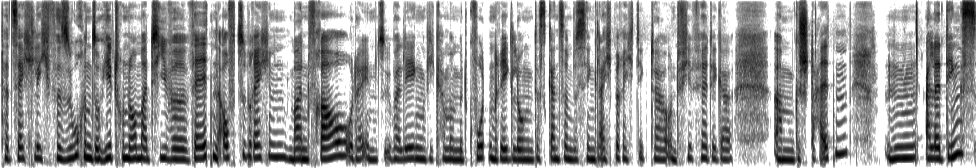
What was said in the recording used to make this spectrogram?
tatsächlich versuchen, so heteronormative Welten aufzubrechen, Mann, Frau, oder eben zu überlegen, wie kann man mit Quotenregelungen das Ganze ein bisschen gleichberechtigter und vielfältiger ähm, gestalten. Mm, Allerdings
